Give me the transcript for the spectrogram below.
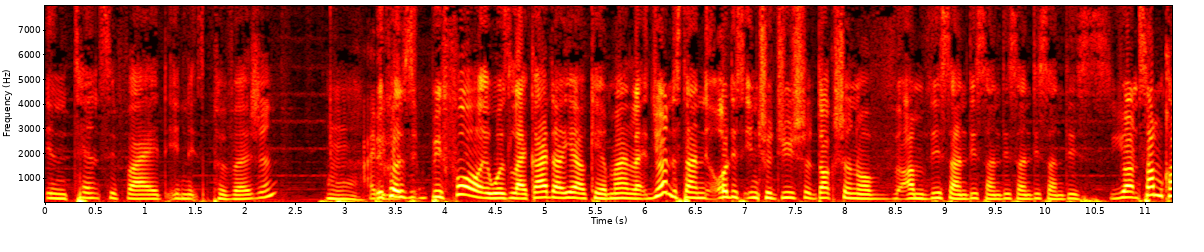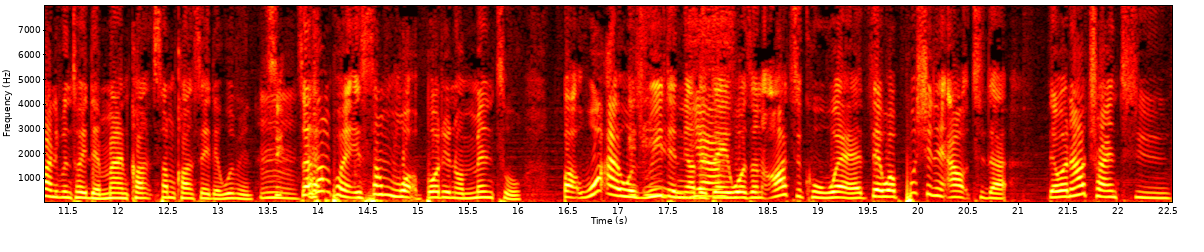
intensified in its perversion. I because before it was like either yeah okay man like do you understand all this introduction of um this and this and this and this and this you un- some can't even tell you the man can't some can't say the women Mm. so at some point it's somewhat bordering on mental but what I was It reading the other yeah. day was an article where they were pushing it out to that they were now trying to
